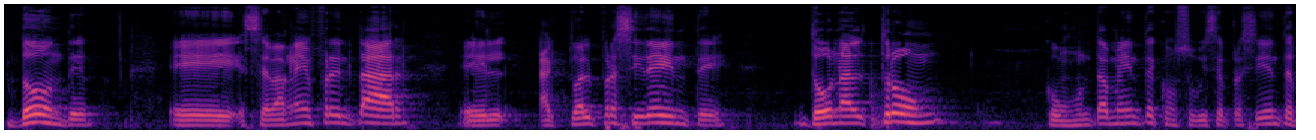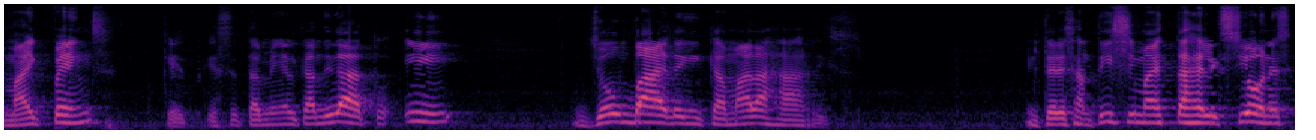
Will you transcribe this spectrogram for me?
donde eh, se van a enfrentar el actual presidente Donald Trump, conjuntamente con su vicepresidente Mike Pence, que, es también el candidato, y Joe Biden y Kamala Harris. Interesantísimas estas elecciones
